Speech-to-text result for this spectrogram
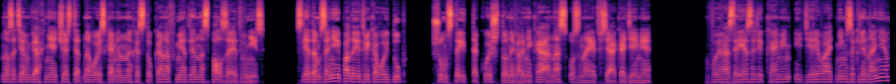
но затем верхняя часть одного из каменных истуканов медленно сползает вниз. Следом за ней падает вековой дуб. Шум стоит такой, что наверняка о нас узнает вся Академия. «Вы разрезали камень и дерево одним заклинанием?»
